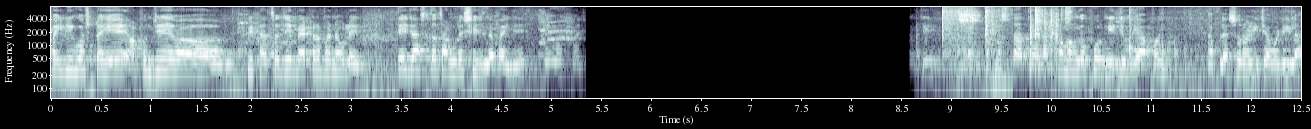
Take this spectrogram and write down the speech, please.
पहिली गोष्ट हे आपण जे पिठाचं जे बॅटर बनवलं आहे ते जास्त चांगलं शिजलं पाहिजे. ते महत्त्वाचे मस्त आता याला खमंग फोडणी देऊया आपण आपल्या सुरळीच्या वडीला.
